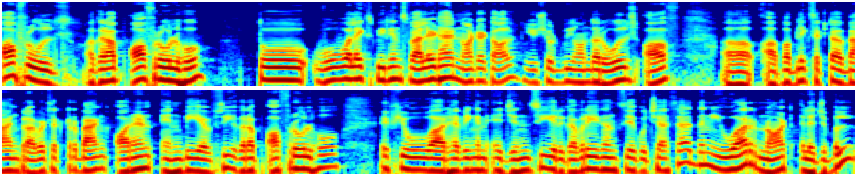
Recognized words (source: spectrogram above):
off rolls अगर आप ऑफ़ रोल हो तो वो वाला एक्सपीरियंस वैलिड है? Not at all you should be on the rolls of public sector bank private sector bank और N N B F C अगर आप ऑफ़ रोल हो if you are having an agency recovery agency कुछ ऐसा है then you are not eligible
